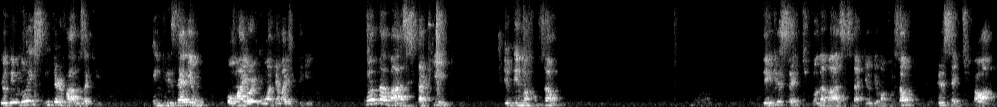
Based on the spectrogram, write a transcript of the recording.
eu tenho dois intervalos aqui. Entre 0 e 1, ou maior que 1 até mais infinito. Quando a base está aqui, eu tenho uma função decrescente. Quando a base está aqui, eu tenho uma função crescente. Então, ó,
